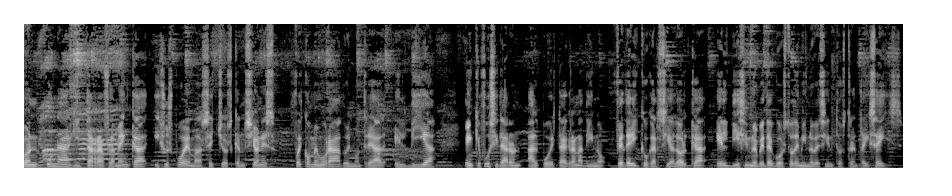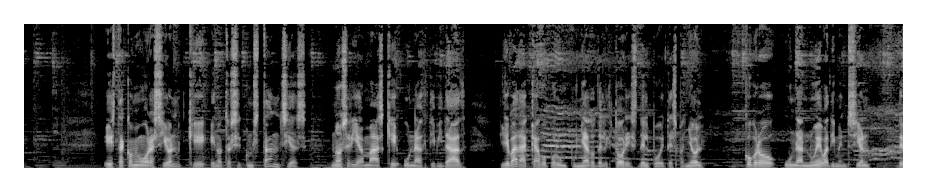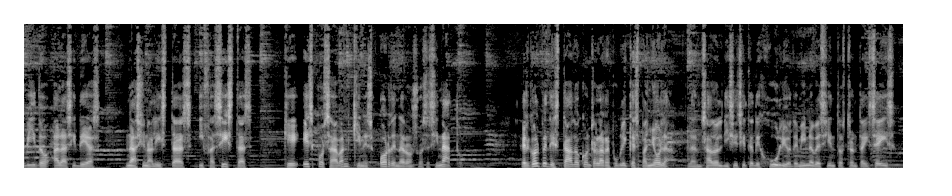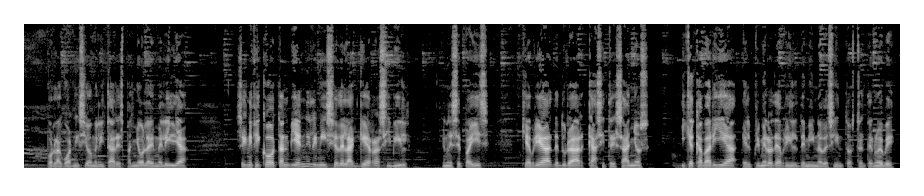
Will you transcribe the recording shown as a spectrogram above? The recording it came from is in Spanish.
Con una guitarra flamenca y sus poemas hechos canciones, fue conmemorado en Montreal el día en que fusilaron al poeta granadino Federico García Lorca el 19 de agosto de 1936. Esta conmemoración, que en otras circunstancias no sería más que una actividad llevada a cabo por un puñado de lectores del poeta español, cobró una nueva dimensión debido a las ideas nacionalistas y fascistas que esposaban quienes ordenaron su asesinato. El golpe de Estado contra la República Española, lanzado el 17 de julio de 1936 por la guarnición militar española en Melilla, significó también el inicio de la guerra civil en ese país que habría de durar casi tres años y que acabaría el 1 de abril de 1939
